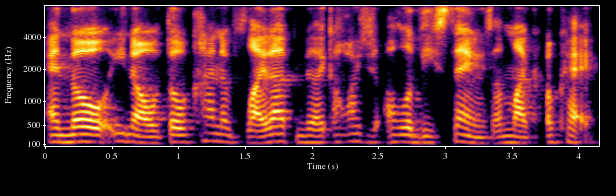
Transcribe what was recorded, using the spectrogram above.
And they'll, you know, they'll kind of light up and be like, oh, I did all of these things. I'm like, okay,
